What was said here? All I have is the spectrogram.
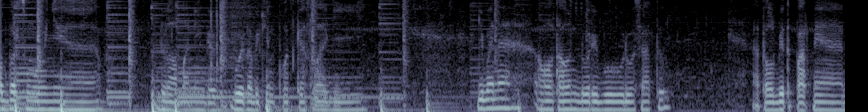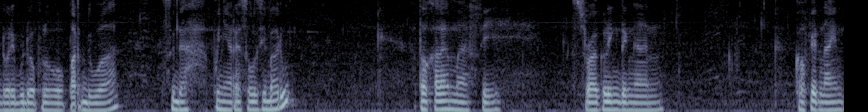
Kabar semuanya? Udah lama nih gak, gue gak bikin podcast lagi Gimana awal tahun 2021? Atau lebih tepatnya 2020 part 2 Sudah punya resolusi baru? Atau kalian masih struggling dengan COVID-19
